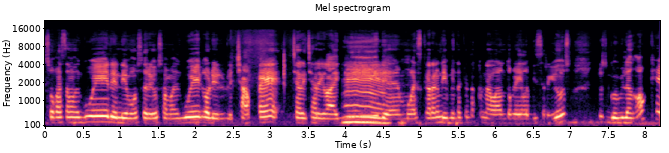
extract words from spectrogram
suka sama gue dan dia mau serius sama gue kalau dia udah capek cari-cari lagi. Hmm. dan mulai sekarang dia minta kita kenalan untuk yang lebih serius. Terus gue bilang oke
